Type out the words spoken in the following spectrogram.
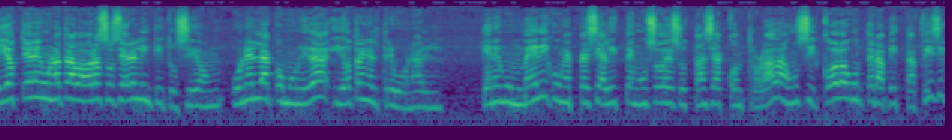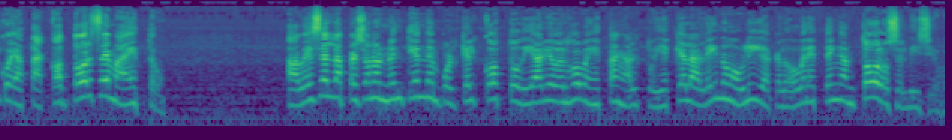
Ellos tienen una trabajadora social en la institución, una en la comunidad y otra en el tribunal. Tienen un médico, un especialista en uso de sustancias controladas, un psicólogo, un terapista físico y hasta 14 maestros. A veces las personas no entienden por qué el costo diario del joven es tan alto y es que la ley nos obliga a que los jóvenes tengan todos los servicios,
